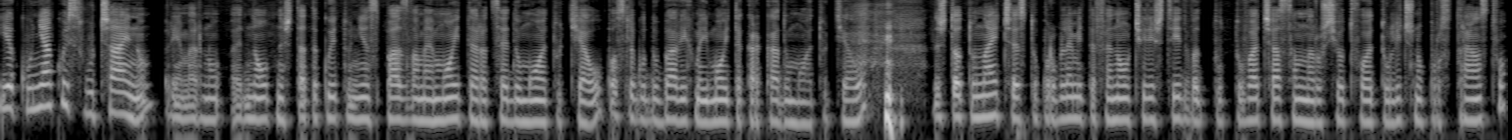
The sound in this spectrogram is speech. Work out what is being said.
И ако някой случайно, примерно едно от нещата, които ние спазваме е моите ръце до моето тяло, после го добавихме и моите крака до моето тяло, защото най-често проблемите в едно училище идват от това, че аз съм нарушил твоето лично пространство,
